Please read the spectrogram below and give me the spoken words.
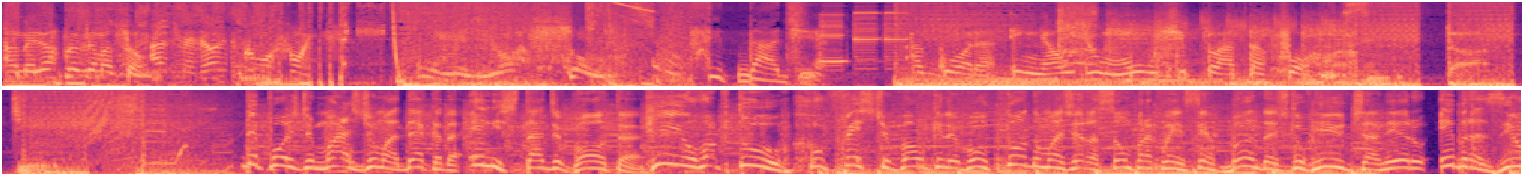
A melhor programação. As melhores promoções. O melhor som. Cidade. Agora em áudio multiplataforma. Depois de mais de uma década, ele está de volta. Rio Rock Tour, o festival que levou toda uma geração para conhecer bandas do Rio de Janeiro e Brasil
